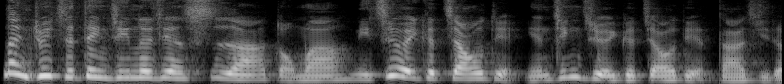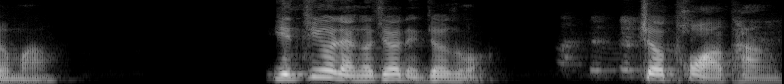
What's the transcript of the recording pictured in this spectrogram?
那你就一直定睛那件事啊，懂吗？你只有一个焦点，眼睛只有一个焦点，大家记得吗？眼睛有两个焦点，叫什么？叫拓堂，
